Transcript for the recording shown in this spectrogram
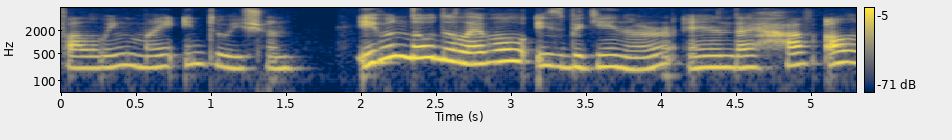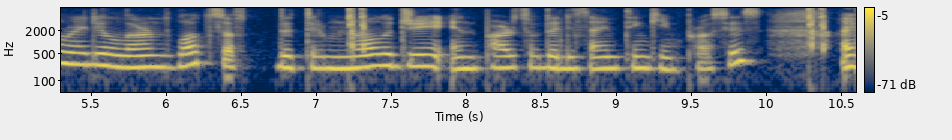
following my intuition. Even though the level is beginner and I have already learned lots of the terminology and parts of the design thinking process, I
